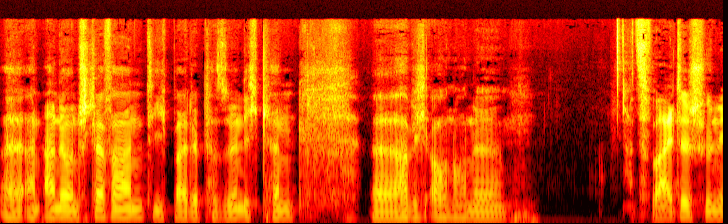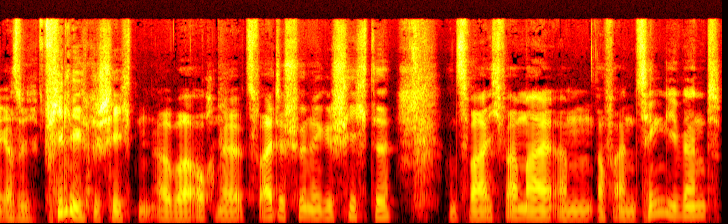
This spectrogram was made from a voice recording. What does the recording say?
äh, an Anne und Stefan, die ich beide persönlich kenne, äh, habe ich auch noch eine zweite schöne, also viele Geschichten, aber auch eine zweite schöne Geschichte. Und zwar, ich war mal ähm, auf einem Zing-Event,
